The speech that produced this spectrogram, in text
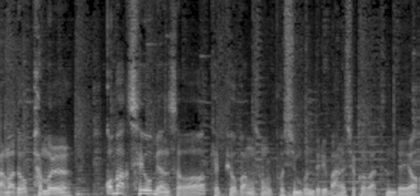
아마도 밤을 꼬박 세우면서 개표 방송을 보신 분들이 많으실 것 같은데요.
